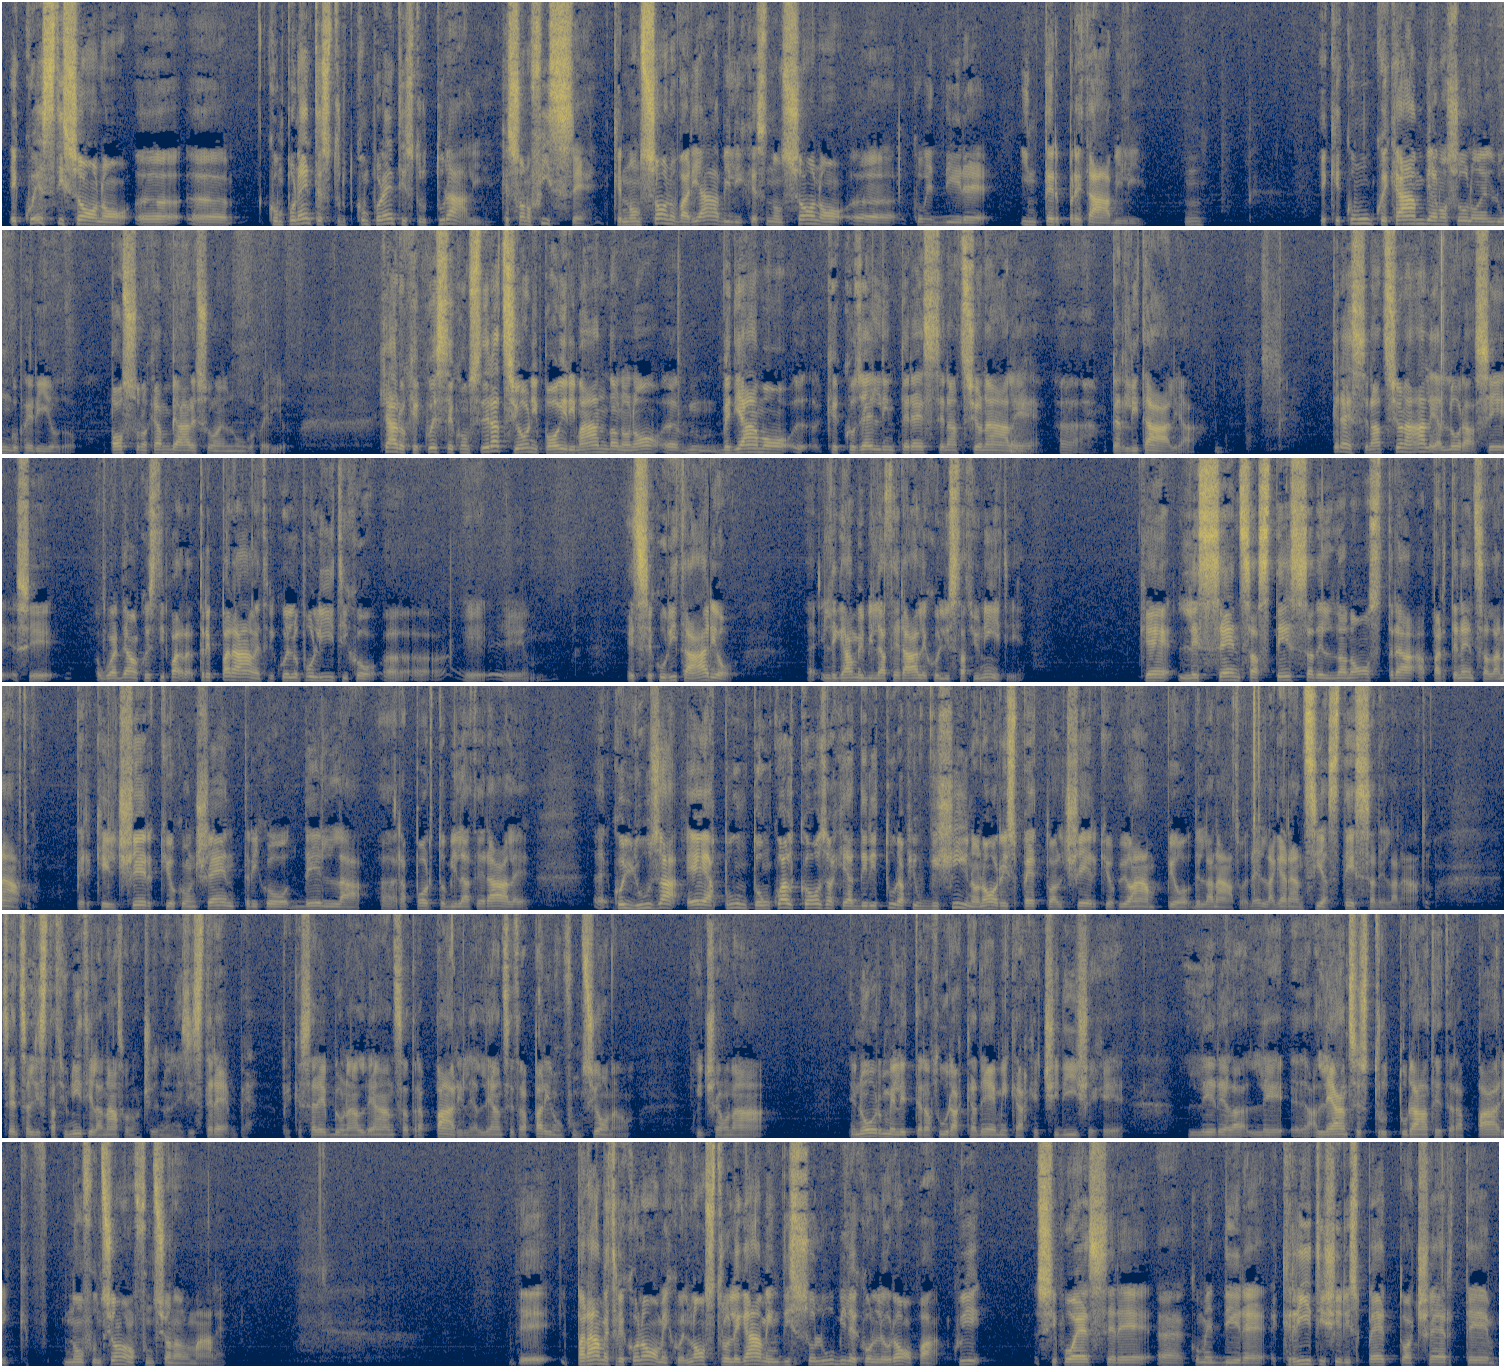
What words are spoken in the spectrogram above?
E questi sono eh, eh, componenti, stru componenti, strutturali che sono fisse, che non sono variabili, che non sono, eh, come dire, interpretabili mh? Hm? e che comunque cambiano solo nel lungo periodo, possono cambiare solo nel lungo periodo. Chiaro che queste considerazioni poi rimandano, no? eh, vediamo eh, che cos'è l'interesse nazionale eh, per l'Italia. Interesse nazionale, allora se, se guardiamo questi par tre parametri, quello politico eh, e, e, e, securitario, eh, il legame bilaterale con gli Stati Uniti, che è l'essenza stessa della nostra appartenenza alla Nato perché il cerchio concentrico del eh, rapporto bilaterale eh, con gli USA è appunto un qualcosa che è addirittura più vicino no, rispetto al cerchio più ampio della Nato ed è la garanzia stessa della Nato. Senza gli Stati Uniti la Nato non, non esisterebbe, perché sarebbe un'alleanza tra pari, le alleanze tra pari non funzionano. Qui c'è una enorme letteratura accademica che ci dice che le, le alleanze strutturate tra pari non funzionano o funzionano male. E il parametro economico, il nostro legame indissolubile con l'Europa, qui si può essere, eh, come dire, critici rispetto a certi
